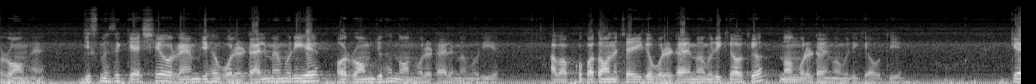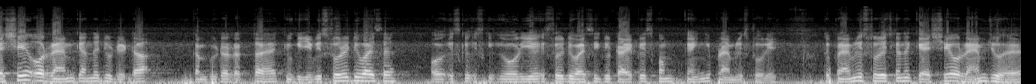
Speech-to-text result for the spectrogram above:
रोम है। जिसमें से कैशे और रैम जो है वोलेटाइल मेमोरी है और रोम जो है नॉन वोलेटाइल मेमोरी है। अब आपको पता होना चाहिए कि वोलेटाइल मेमोरी क्या होती है और नॉन वोलेटाइल मेमोरी क्या होती है। कैशे और रैम के अंदर जो डेटा कंप्यूटर रखता है, क्योंकि ये भी स्टोरेज डिवाइस है और इसके, इसकी, और ये स्टोरेज डिवाइस की जो टाइप है, इसको हम कहेंगे प्राइमरी स्टोरेज तो प्राइमरी स्टोरेज के अंदर कैशे और रैम जो है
